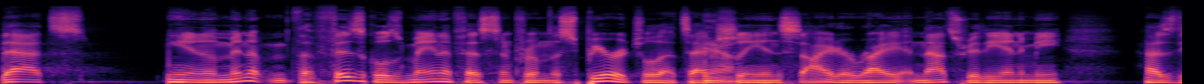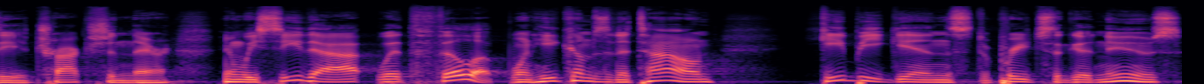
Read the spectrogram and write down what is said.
that's you know the physical is manifesting from the spiritual that's actually inside her, right? And that's where the enemy has the attraction there. And we see that with Philip when he comes into town. He begins to preach the good news.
